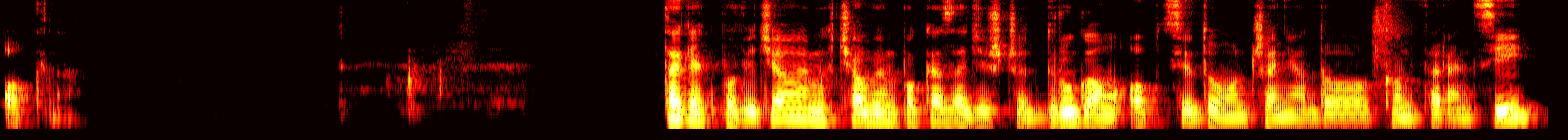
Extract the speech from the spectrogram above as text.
okna. Tak jak powiedziałem, chciałbym pokazać jeszcze drugą opcję dołączenia do konferencji.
